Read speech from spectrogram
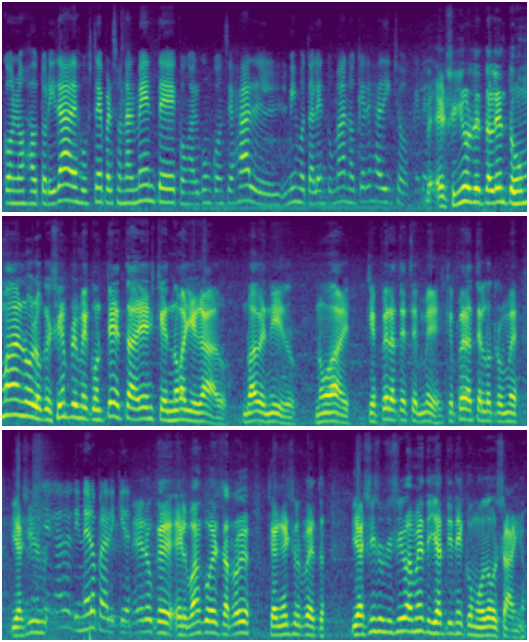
con las autoridades, usted personalmente, con algún concejal, el mismo talento humano, ¿qué les ha dicho? el señor de talentos humanos lo que siempre me contesta es que no ha llegado, no ha venido no hay, que espérate este mes, que espérate el otro mes. Y así... ¿Ha llegado el dinero para dinero que el Banco de Desarrollo que han hecho el resto. Y así sucesivamente ya tiene como dos años.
